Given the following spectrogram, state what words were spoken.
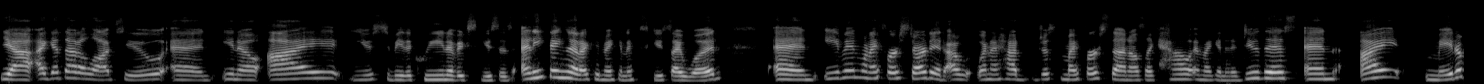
Yeah, I get that a lot too. And, you know, I used to be the queen of excuses. Anything that I could make an excuse, I would. And even when I first started, I when I had just my first son, I was like, how am I going to do this? And I made a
